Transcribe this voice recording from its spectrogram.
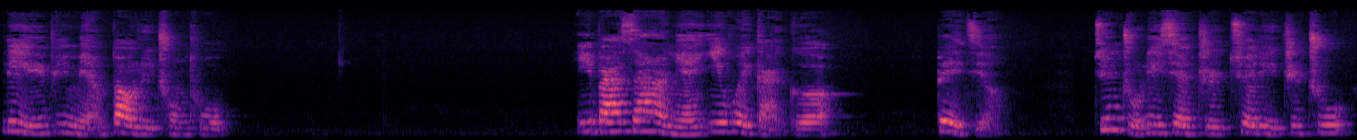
利于避免暴力冲突。一八三二年议会改革背景：君主立宪制确立之初，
